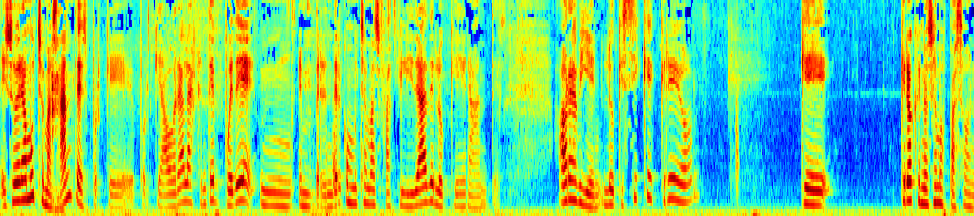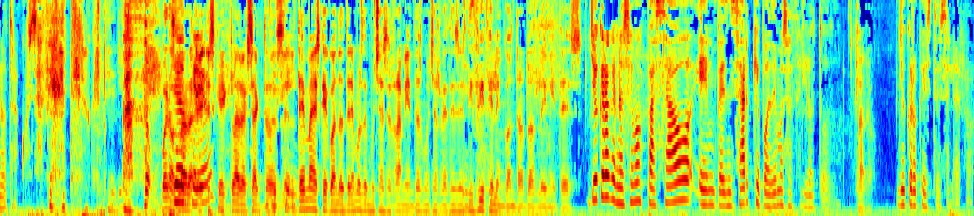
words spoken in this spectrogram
eso era mucho más antes, porque, porque ahora la gente puede mm, emprender con mucha más facilidad de lo que era antes. Ahora bien, lo que sí que creo que creo que nos hemos pasado en otra cosa, fíjate lo que te digo. bueno, claro, es que, claro, exacto. El tema es que cuando tenemos de muchas herramientas, muchas veces es difícil encontrar los límites. Yo creo que nos hemos pasado en pensar que podemos hacerlo todo. Claro. Yo creo que este es el error.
